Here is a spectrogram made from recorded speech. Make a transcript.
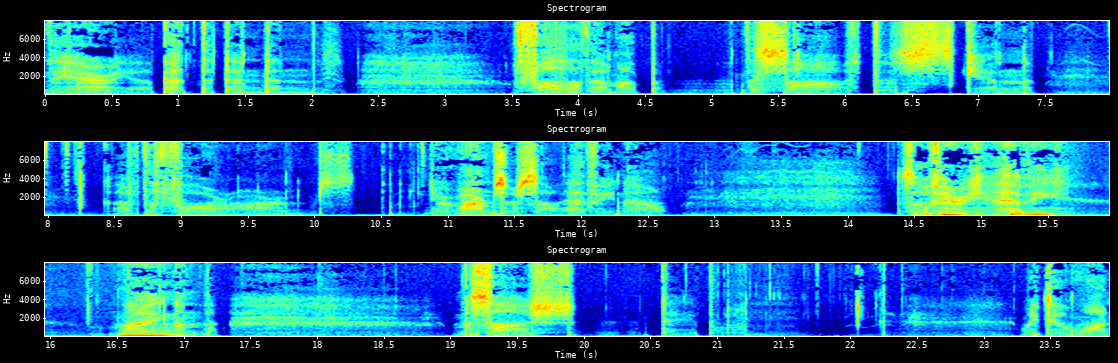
the area, pet the tendons, follow them up the soft skin of the forearms. Your arms are so heavy now. So very heavy, lying on the massage table. We do one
